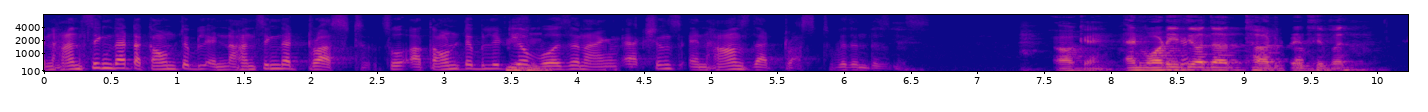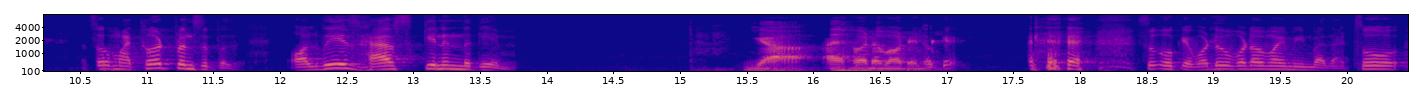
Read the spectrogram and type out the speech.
enhancing that accountable enhancing that trust so accountability of Mhm. words and actions enhance that trust within business Okay, and what is okay. your the third principle? so my third principle always have skin in the game. Yeah, I heard about it. okay. So okay what do what do i mean by that? So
